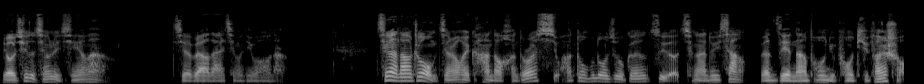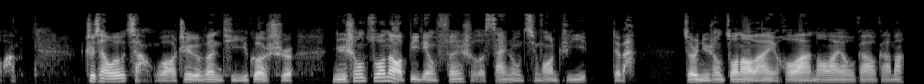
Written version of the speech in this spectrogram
有趣的情侣千万，解不了的爱情问题问候呢？情感当中，我们经常会看到很多人喜欢动不动就跟自己的情感对象、跟自己男朋友、女朋友提分手啊。之前我有讲过这个问题，一个是女生作闹必定分手的三种情况之一，对吧？就是女生作闹完以后啊，闹完以后该要干嘛？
